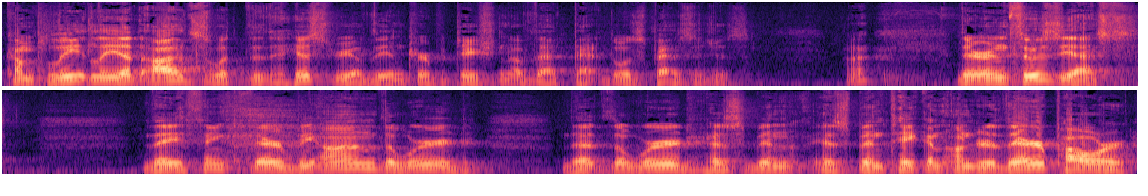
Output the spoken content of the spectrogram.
completely at odds with the history of the interpretation of that, those passages. They're enthusiasts. They think they're beyond the word, that the word has been, has been taken under their power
